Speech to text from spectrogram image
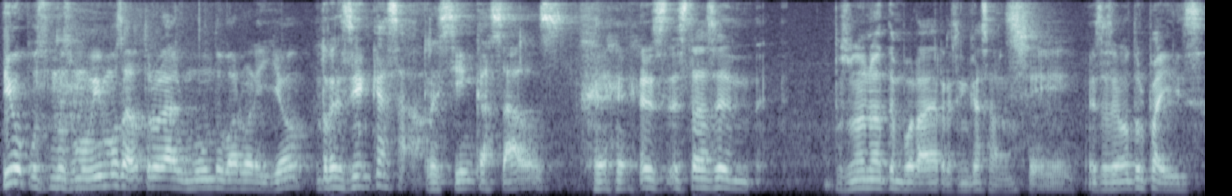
digo, pues nos movimos al otro lado del mundo, Bárbara y yo, Recién casado. recién casados. Es- estás en pues una nueva temporada de recién casado. sí, Estás en otro país,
